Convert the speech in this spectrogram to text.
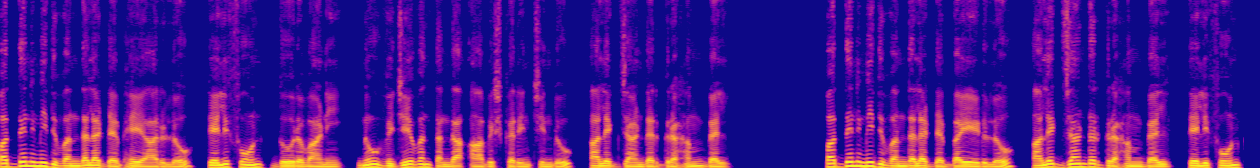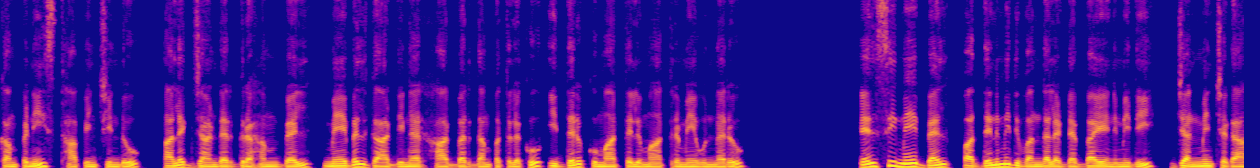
పద్దెనిమిది వందల డెబ్భై ఆరులో టెలిఫోన్ దూరవాణి ను విజయవంతంగా ఆవిష్కరించిండు అలెగ్జాండర్ గ్రహం బెల్. పద్దెనిమిది వందల డెబ్బై ఏడులో Alexander Graham Bell telephone company స్థాపించిండు Alexander Graham Bell Mabel Gardiner హార్బర్ దంపతులకు ఇద్దరు కుమార్తెలు మాత్రమే ఉన్నారు. ఎల్సీ మే బెల్ పద్దెనిమిది వందల డెబ్బై ఎనిమిది జన్మించగా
